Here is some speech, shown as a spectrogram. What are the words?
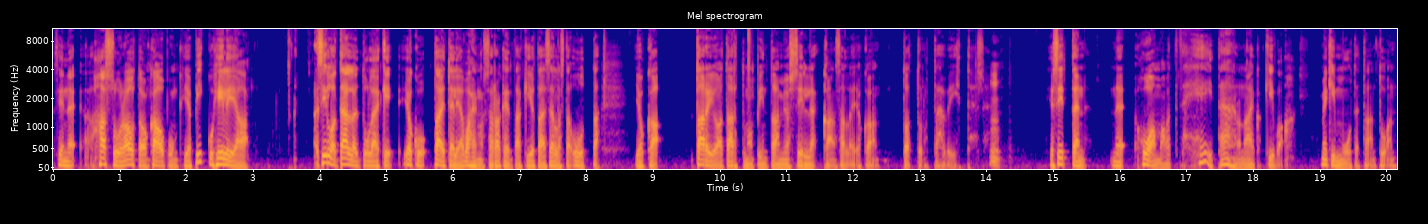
sinne hassuun outoon kaupunkiin, ja pikkuhiljaa silloin tällöin tuleekin joku taiteilija vahingossa rakentaakin jotain sellaista uutta, joka tarjoaa tarttumapintaa myös sille kansalle, joka on tottunut tähän viihteeseen. Mm. Ja sitten ne huomaavat, että hei, tämähän on aika kivaa. Mekin muutetaan tuon.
